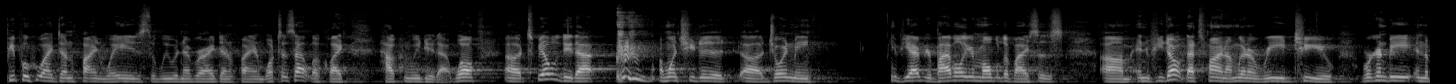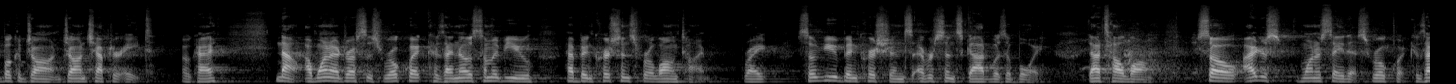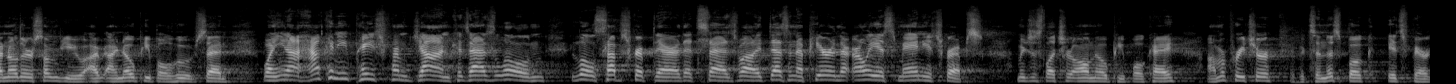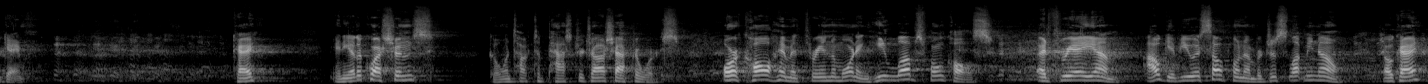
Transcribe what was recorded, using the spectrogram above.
People who identify in ways that we would never identify in. What does that look like? How can we do that? Well, uh, to be able to do that, I want you to uh, join me. If you have your Bible or your mobile devices, um, and if you don't, that's fine. I'm going to read to you. We're going to be in the book of John, John chapter 8, okay? Now, I want to address this real quick because I know some of you have been Christians for a long time, right? Some of you have been Christians ever since God was a boy. That's how long. So I just want to say this real quick because I know there are some of you, I, I, know people who have said, well, you know, how can you preach from John? Because it has a little, little subscript there that says, well, it doesn't appear in the earliest manuscripts. Let me just let you all know, people, okay? I'm a preacher. If it's in this book, it's fair game. Okay? Any other questions? Go and talk to Pastor Josh afterwards. Or call him at 3 in the morning. He loves phone calls at 3 a.m. I'll give you his cell phone number. Just let me know, okay?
